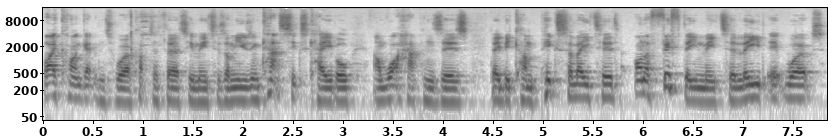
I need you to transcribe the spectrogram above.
I can't get them to work up to 30 meters. I'm using Cat6 cable and what happens is they become pixelated. On a 15 meter lead it works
